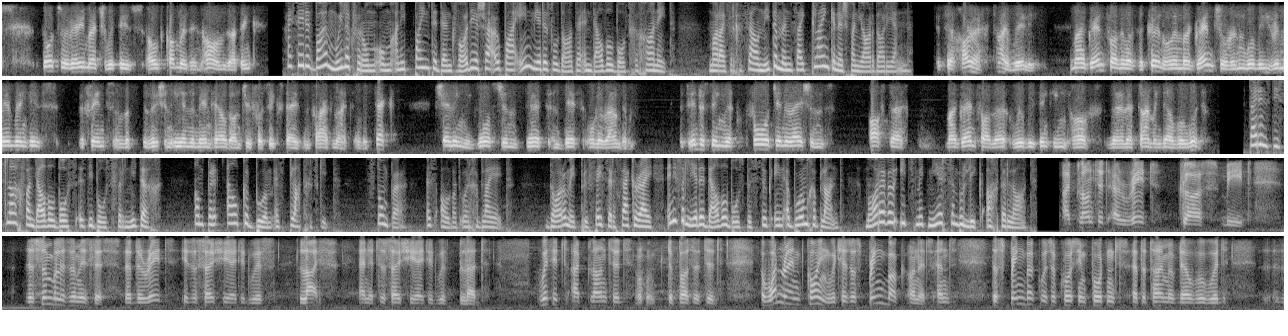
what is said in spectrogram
thoughts were very much with his old comrade in arms, I think. Hy sê dit is baie moeilik vir hom om aan die pyn te dink waardeur sy oupa en medesoldate in Delwelbos gegaan het. maar hy vergesel nietemin sy kleinkinders van jaar daarheen. It's a horror time, really. My grandfather was the colonel, and my grandchildren will be remembering his defense of the position he and the men held on to for six days and five nights of attack, shelling, exhaustion, dirt, and death all around them. It's interesting that four generations after my grandfather will be thinking of the, that time in Delville Wood. Tydens die slag van Delwelbos is die bos vernietig. amper elke boom is platgeskiet. Stompe is al wat oorgebly het. Daarom het professor Thackeray in die verlede Delwelbos besoek en 'n boom geplant, maar hy wou iets met meer simboliek agterlaat. I planted a red glass bead. The symbolism is this that the red is associated with life and it's associated with blood. With it, I planted or deposited a one rand coin which has a springbok on it. And the springbok was, of course, important at the time of Delville Wood.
